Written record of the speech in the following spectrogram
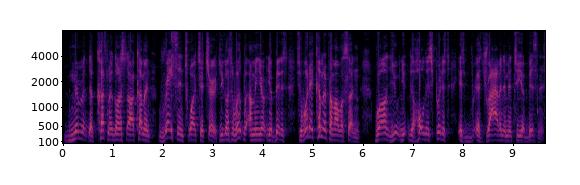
remember the customer going to start coming racing towards your church. You're going to say, I mean, your, your business. So where are they coming from all of a sudden? Well, you, you the Holy Spirit is, is, is driving them into your business.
